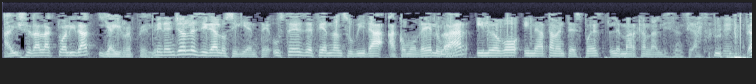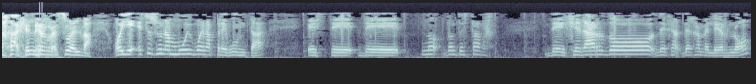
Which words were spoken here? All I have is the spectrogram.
ahí se da la actualidad y ahí repele. Miren, yo les diría lo siguiente. Ustedes defiendan su vida a como dé lugar y luego inmediatamente después le marcan al licenciado. Sí. a que les resuelva. Oye, esto es una muy buena pregunta. Este, de. No, ¿dónde estaba? De Gerardo. deja- déjame leerlo.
